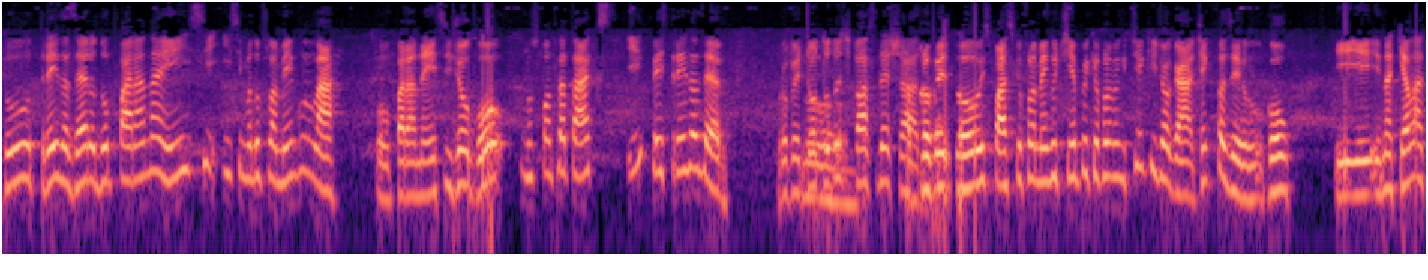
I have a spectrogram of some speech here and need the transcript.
do 3 a 0 do Paranaense em cima do Flamengo lá. O Paranaense jogou nos contra-ataques e fez 3 a 0 Aproveitou no... todo o espaço deixado. Aproveitou o espaço que o Flamengo tinha, porque o Flamengo tinha que jogar, tinha que fazer o gol. E, e naquela,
